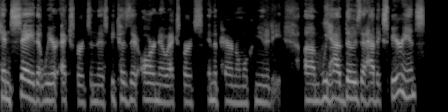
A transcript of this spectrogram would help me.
can say that we are experts in this because there are no experts in the paranormal community. Um, we have those that have experience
